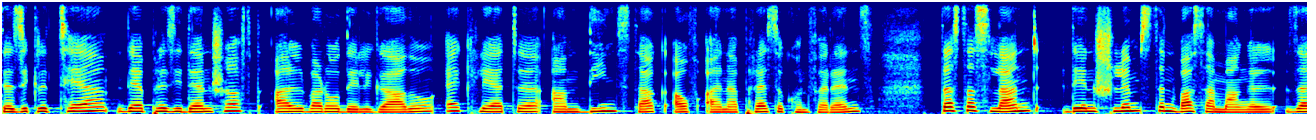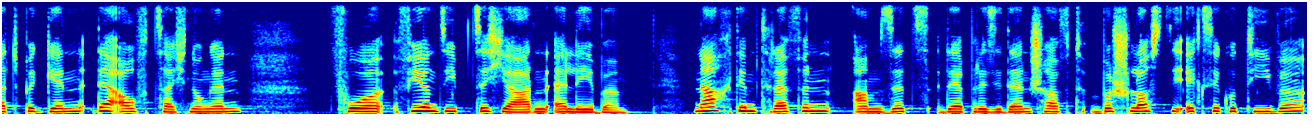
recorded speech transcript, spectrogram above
Der Sekretär der Präsidentschaft Álvaro Delgado erklärte am Dienstag auf einer Pressekonferenz, dass das Land den schlimmsten Wassermangel seit Beginn der Aufzeichnungen vor 74 Jahren erlebe. Nach dem Treffen am Sitz der Präsidentschaft beschloss die Exekutive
